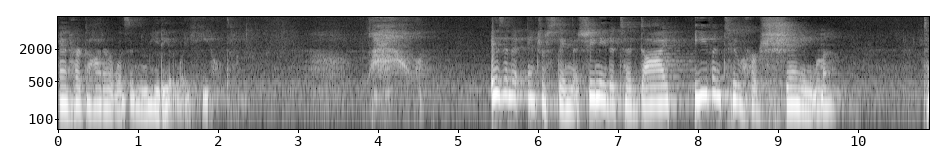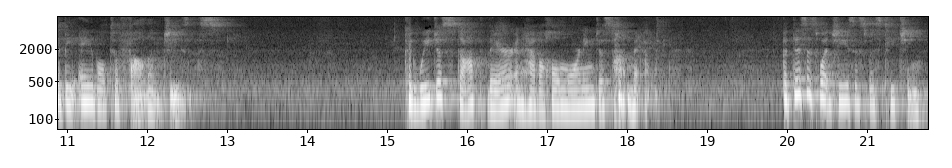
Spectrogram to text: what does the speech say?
And her daughter was immediately healed. Wow. Isn't it interesting that she needed to die even to her shame to be able to follow Jesus? Could we just stop there and have a whole morning just on that? But this is what Jesus was teaching.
